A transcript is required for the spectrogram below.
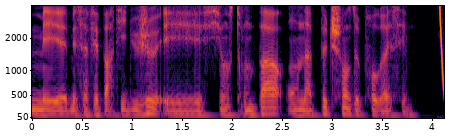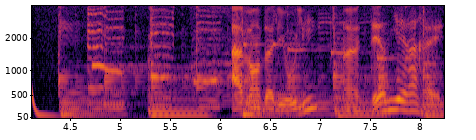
Mais, mais ça fait partie du jeu. Et si on se trompe pas, on a peu de chances de progresser. Avant d'aller au lit, un dernier arrêt.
